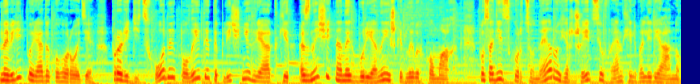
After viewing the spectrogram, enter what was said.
Наведіть порядок у городі, прорідіть сходи, полийте теплічні грядки, знищіть на них бур'яни і шкідливих комах, посадіть скорцонеру, гірчицю, фенхель, валіріану.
